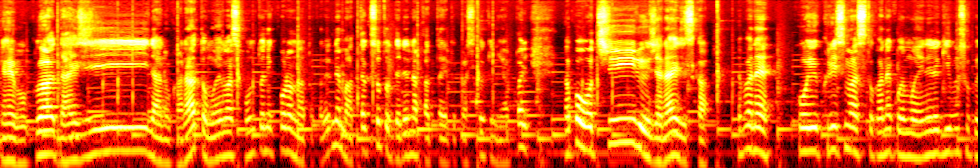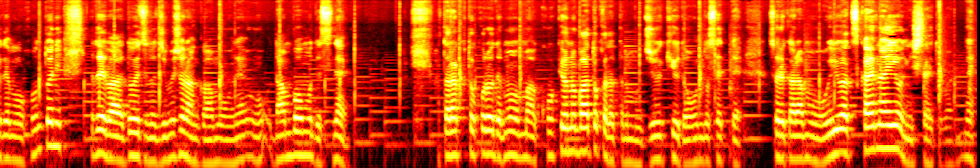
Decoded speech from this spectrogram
えー僕は大事なのかなと思います。本当にコロナとかでね、全く外出れなかったりとかした時に、やっぱり、やっぱ落ちるじゃないですか。やっぱね、こういうクリスマスとかね、これもうエネルギー不足でも本当に、例えばドイツの事務所なんかはもうね、暖房もですね、働くところでも、まあ、公共の場とかだったらもう19度温度設定、それからもうお湯は使えないようにしたりとかね、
